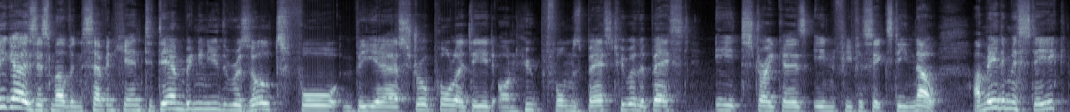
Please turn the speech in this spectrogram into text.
Hey guys, it's Melvin S7ven here and today I'm bringing you the results for the uh, straw poll I did on who performs best, who are the best 8 strikers in FIFA 16. Now, I made a mistake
